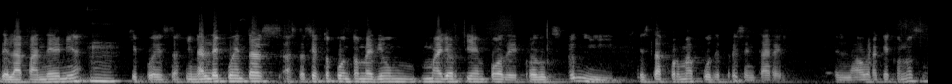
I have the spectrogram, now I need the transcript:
de la pandemia, mm. que pues a final de cuentas hasta cierto punto me dio un mayor tiempo de producción y de esta forma pude presentar la obra que conocen.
